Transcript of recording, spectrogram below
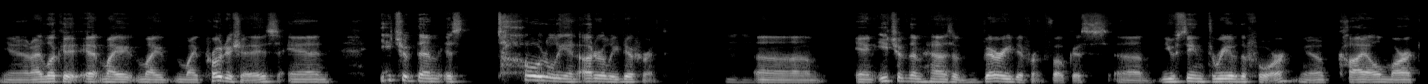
You know, and I look at, at my my my proteges, and each of them is totally and utterly different. Mm-hmm. Um, and each of them has a very different focus. Uh, you've seen three of the four, you know, Kyle, Mark,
